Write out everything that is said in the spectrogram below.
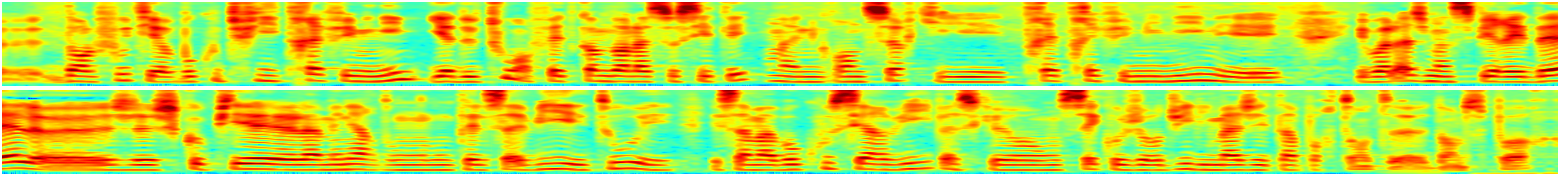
euh, dans le foot, il y a beaucoup de filles très féminines. Il y a de tout, en fait, comme dans la société. On a une grande sœur qui est très, très féminine. Et, voilà, je m'inspirais d'elle. Euh, je, copiais la manière dont, elle s'habille et tout. Et, ça m'a beaucoup servi parce qu'on sait qu'aujourd'hui, l'image est importante dans le sport.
